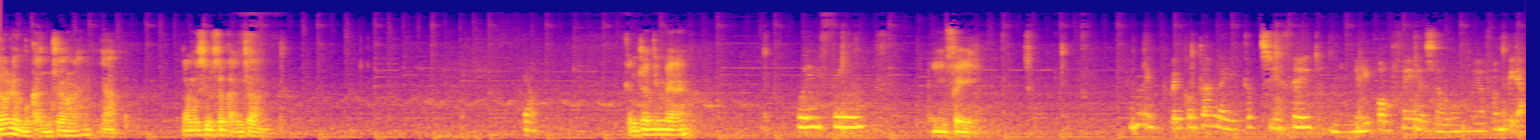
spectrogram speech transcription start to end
所以你有冇緊張咧？而家有冇少少緊張？有緊張啲咩咧？可以飛咯。可以飛。咁你你覺得你今次飛同美國飛嘅時候會唔會有分別啊？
